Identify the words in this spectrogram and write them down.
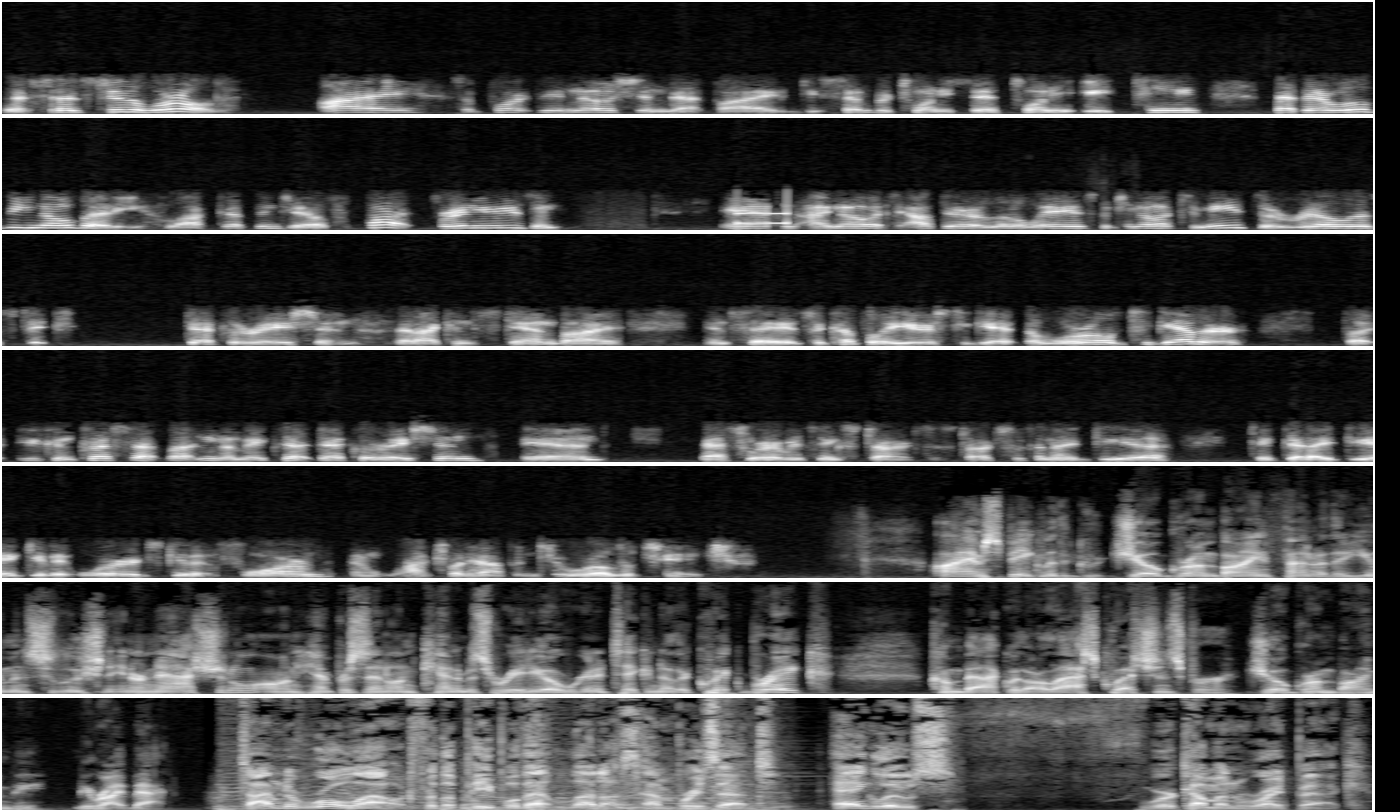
that says to the world, I support the notion that by December 25th, 2018, that there will be nobody locked up in jail for pot for any reason. And I know it's out there a little ways, but you know what? To me, it's a realistic declaration that I can stand by and say it's a couple of years to get the world together but you can press that button to make that declaration, and that's where everything starts. It starts with an idea. Take that idea, give it words, give it form, and watch what happens. Your world will change. I am speaking with Joe Grumbine, founder of the Human Solution International on Hemp Present on Cannabis Radio. We're going to take another quick break, come back with our last questions for Joe Grumbine. Be, be right back. Time to roll out for the people that let us Hemp Present. Hang loose. We're coming right back.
